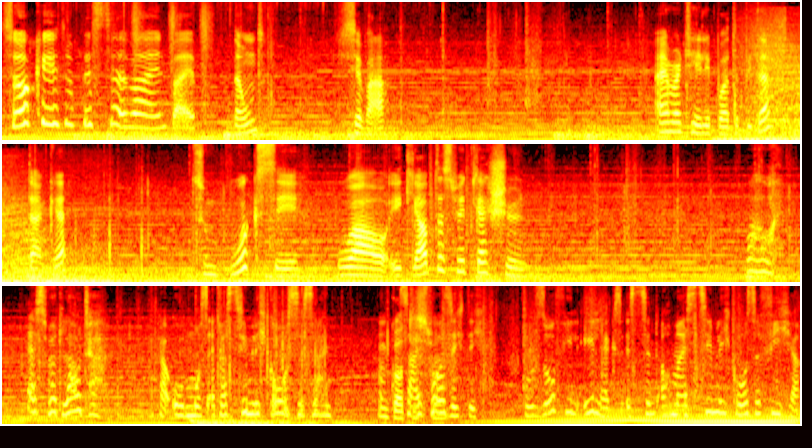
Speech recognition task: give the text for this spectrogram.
So, okay, du bist selber ein Weib. Na und? Ist ja wahr. Einmal Teleporter, bitte. Danke. Zum Burgsee. Wow, ich glaube, das wird gleich schön. Wow, es wird lauter. Da oben muss etwas ziemlich Großes sein. Um Sei Gottes Willen. Wo so viel Elex ist, sind auch meist ziemlich große Viecher.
